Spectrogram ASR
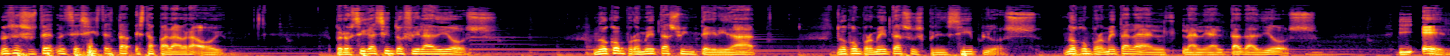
No sé si usted necesita esta, esta palabra hoy, pero siga siendo fiel a Dios. No comprometa su integridad, no comprometa sus principios, no comprometa la, lealtad a Dios y Él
